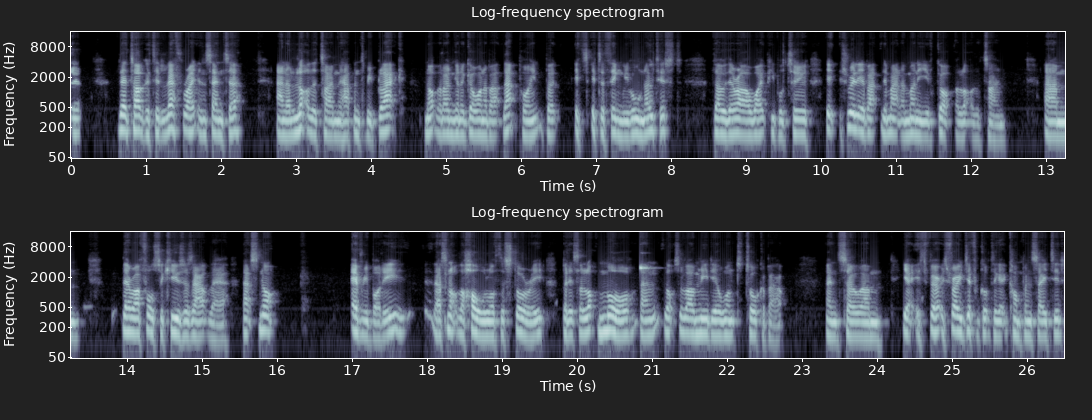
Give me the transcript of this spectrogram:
they're, they're targeted left, right, and centre, and a lot of the time they happen to be black. Not that I'm going to go on about that point, but it's it's a thing we've all noticed. Though there are white people too, it's really about the amount of money you've got a lot of the time. Um, there are false accusers out there. That's not everybody. That's not the whole of the story, but it's a lot more than lots of our media want to talk about. And so, um, yeah, it's very it's very difficult to get compensated.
